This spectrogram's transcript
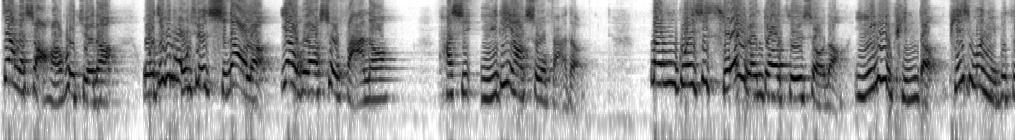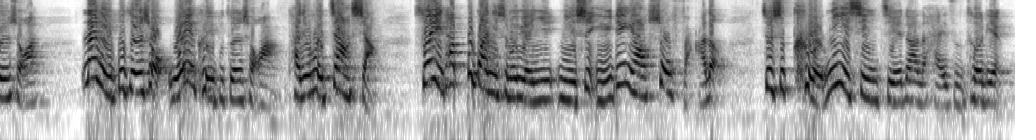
这样的小孩会觉得，我这个同学迟到了，要不要受罚呢？他是一定要受罚的。班规是所有人都要遵守的，一律平等。凭什么你不遵守啊？那你不遵守，我也可以不遵守啊，他就会这样想，所以他不管你什么原因，你是一定要受罚的，这是可逆性阶段的孩子的特点。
